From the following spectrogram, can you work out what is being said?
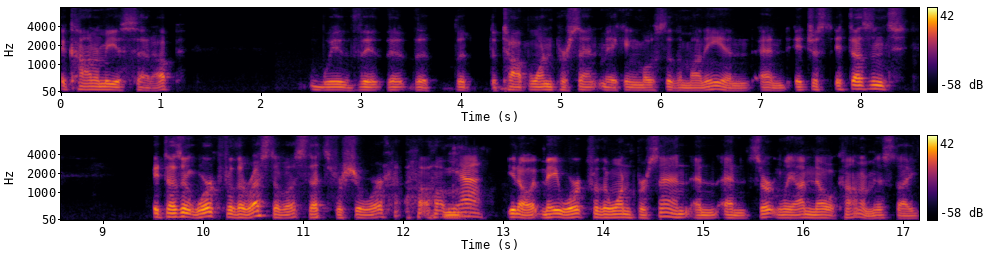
economy is set up with the the the the the top 1% making most of the money and and it just it doesn't it doesn't work for the rest of us that's for sure um, yeah you know it may work for the 1% and and certainly i'm no economist i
